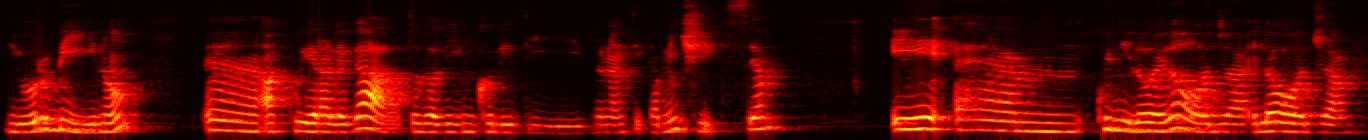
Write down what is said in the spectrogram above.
di Urbino, eh, a cui era legato da vincoli di, di un'antica amicizia e ehm, quindi lo elogia, elogia eh,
